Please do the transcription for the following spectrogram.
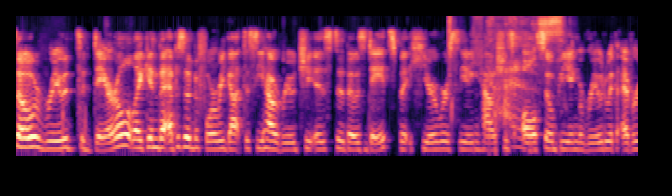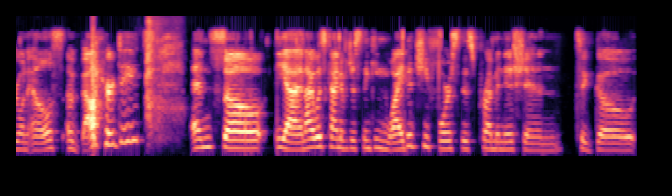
so rude to Daryl. Like in the episode before, we got to see how rude she is to those dates, but here we're seeing how yes. she's also being rude with everyone else about her dates. And so, yeah, and I was kind of just thinking, why did she force this premonition to go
